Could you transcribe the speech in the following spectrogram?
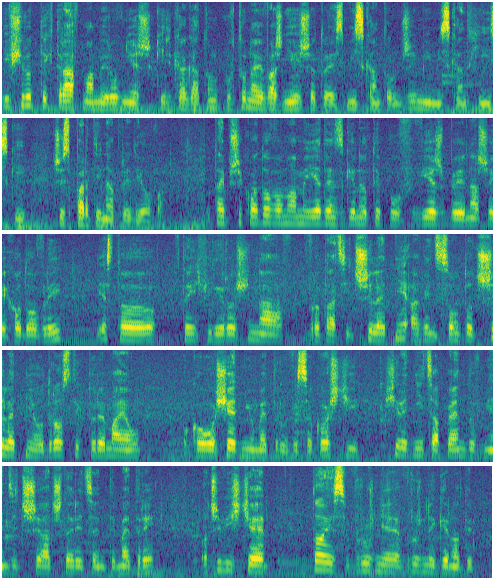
I wśród tych traw mamy również kilka gatunków. Tu najważniejsze to jest miskant olbrzymi, miskant chiński czy spartina prediowa. Tutaj przykładowo mamy jeden z genotypów wierzby naszej hodowli. Jest to w tej chwili roślina w rotacji trzyletniej, a więc są to trzyletnie odrosty, które mają około 7 metrów wysokości, średnica pędów między 3 a 4 cm. Oczywiście to jest w, różnie, w różnych genotypach.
